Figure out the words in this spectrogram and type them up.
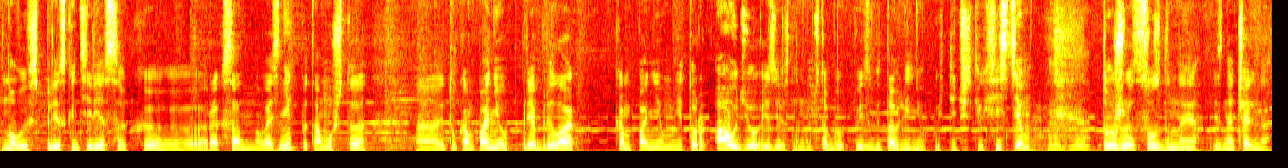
новый всплеск интереса к Roxanne возник, потому что э, эту компанию приобрела компания Monitor Audio, известная нам с тобой по изготовлению акустических систем, угу. тоже созданная изначально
